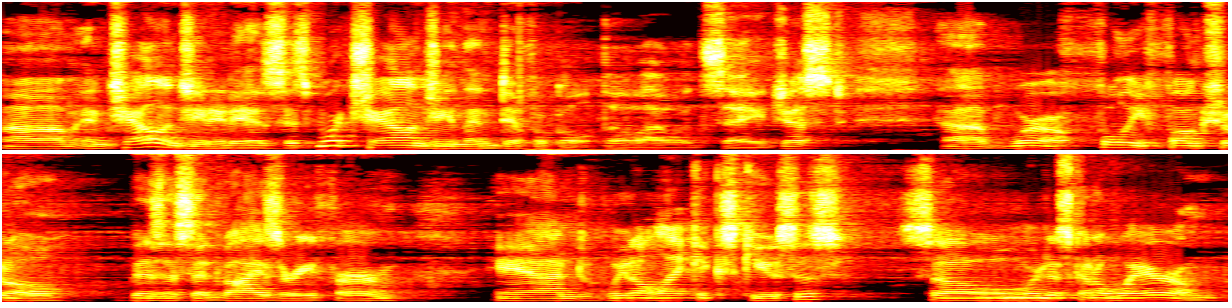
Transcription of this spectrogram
um, and challenging it is. It's more challenging than difficult, though, I would say. Just uh, we're a fully functional business advisory firm and we don't like excuses. So mm-hmm. we're just going to wear them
